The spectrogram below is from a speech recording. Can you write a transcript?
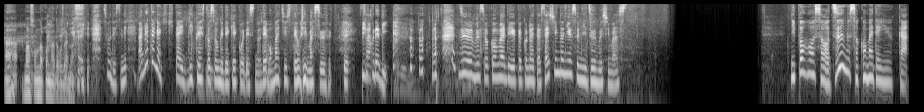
あまあそんなこんなでございます。そうですね。あなたが聞きたいリクエストソングで結構ですのでお待ちしております。えピンクレディ。ズームそこまで言うかこの後最新のニュースにズームします。ニッポン放送ズームそこまで言うか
